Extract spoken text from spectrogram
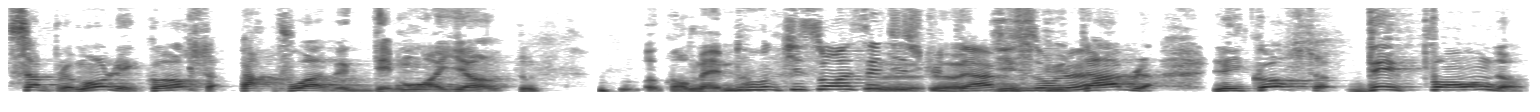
Simplement, les Corses, parfois avec des moyens tout, quand même. Donc, qui sont assez discutables, discutables les Corses défendent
